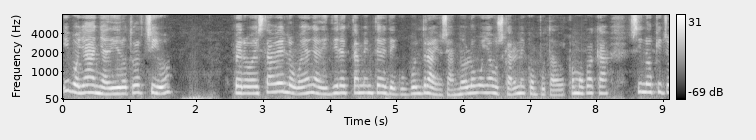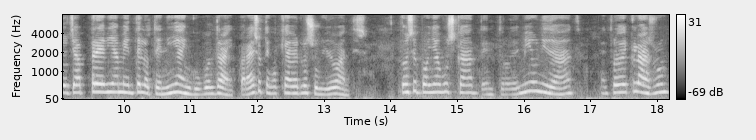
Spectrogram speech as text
y voy a añadir otro archivo pero esta vez lo voy a añadir directamente desde Google Drive, o sea, no lo voy a buscar en el computador como fue acá, sino que yo ya previamente lo tenía en Google Drive. Para eso tengo que haberlo subido antes. Entonces voy a buscar dentro de mi unidad, dentro de Classroom,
